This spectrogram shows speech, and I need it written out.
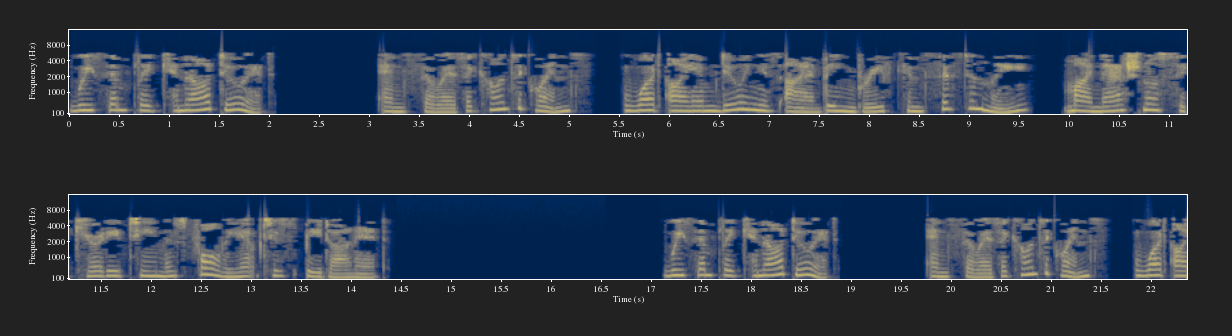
We simply cannot do it. And so as a consequence, what I am doing is I am being briefed consistently, my national security team is fully up to speed on it. We simply cannot do it. And so as a consequence, what I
